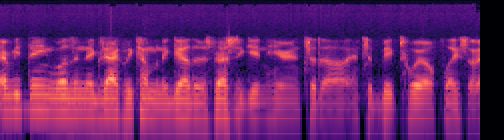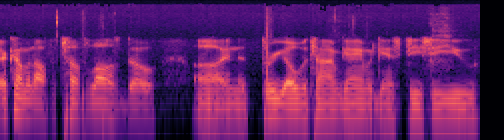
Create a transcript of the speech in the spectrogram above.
everything wasn't exactly coming together, especially getting here into the into Big 12 play. So they're coming off a tough loss though, uh, in the three overtime game against TCU.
